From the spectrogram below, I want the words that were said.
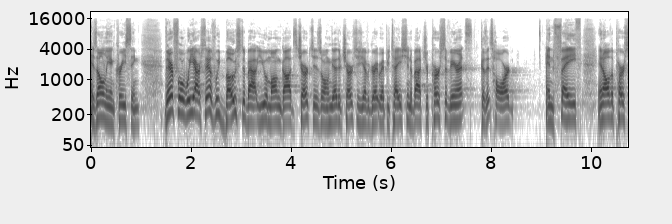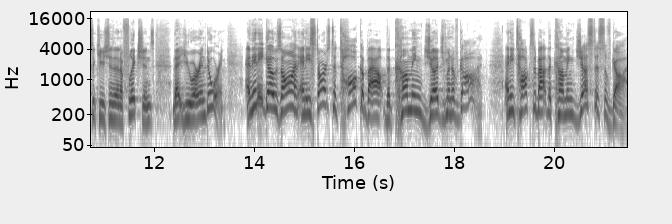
is only increasing. Therefore, we ourselves, we boast about you among God's churches, among the other churches. You have a great reputation about your perseverance, because it's hard, and faith and all the persecutions and afflictions that you are enduring. And then he goes on and he starts to talk about the coming judgment of God and he talks about the coming justice of God.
